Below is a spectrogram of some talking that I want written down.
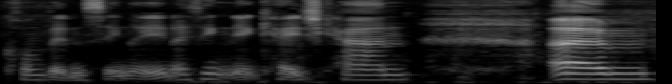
convincingly, and I think Nick Cage can. Um,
